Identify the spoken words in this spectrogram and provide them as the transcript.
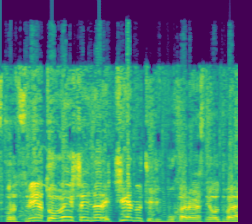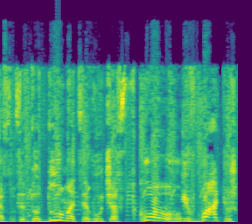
спортсмен, то ви ще й наречену чуть в Бухарест не одвезли. Це додуматься в участкового і в батюшк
